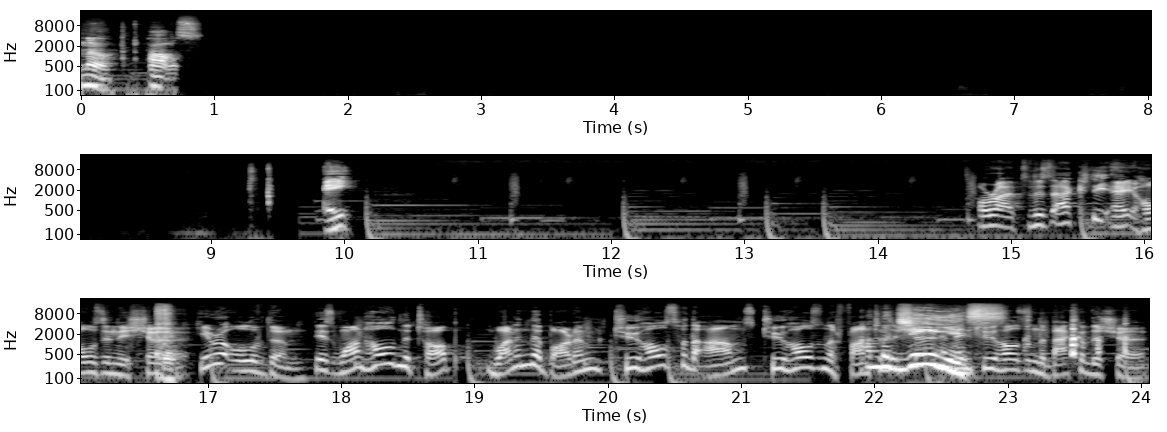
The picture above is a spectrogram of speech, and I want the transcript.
No, pause. Eight. Alright, so there's actually 8 holes in this shirt. Here are all of them. There's one hole in the top, one in the bottom, two holes for the arms, two holes on the front I'm of a the shirt, and then two holes on the back of the shirt.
